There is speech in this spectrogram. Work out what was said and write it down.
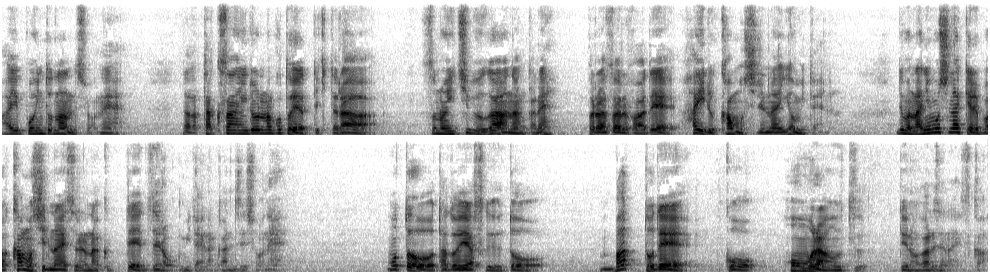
ああいうポイントなんでしょうね。だからたくさんいろんなことをやってきたらその一部がなんかねプラスアルファで入るかもしれないよみたいな。でも何もしなければかもしれないすらなくってゼロみたいな感じでしょうね。もっと例えやすく言うとバットでこうホームランを打つ。っていうのがあるじゃないですか。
